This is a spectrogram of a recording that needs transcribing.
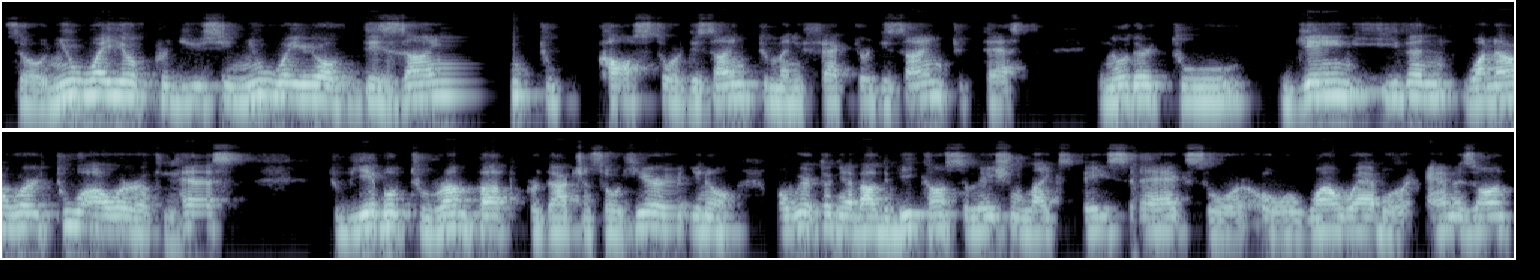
So new way of producing, new way of design to cost or design to manufacture, design to test in order to gain even one hour, two hour of mm. test to be able to ramp up production. So here, you know, when we're talking about the big constellation like SpaceX or, or OneWeb or Amazon,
